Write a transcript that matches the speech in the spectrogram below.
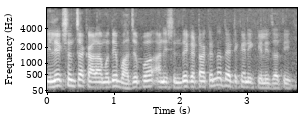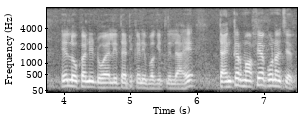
इलेक्शनच्या काळामध्ये भाजप आणि शिंदे गटाकडनं त्या ठिकाणी केली जाते हे लोकांनी डोळ्याली त्या ठिकाणी बघितलेले आहे. टँकर माफिया कोणाचे आहेत?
